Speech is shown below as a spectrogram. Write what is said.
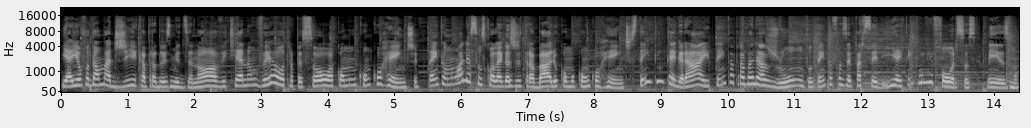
E aí eu vou dar uma dica para 2019 que é não ver a outra pessoa como um concorrente. Né? Então não olhe seus colegas de trabalho como concorrentes. Tenta integrar e tenta trabalhar junto, tenta fazer parceria e tenta unir forças mesmo.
